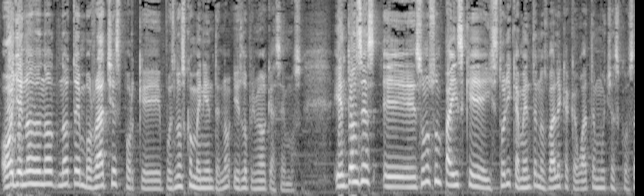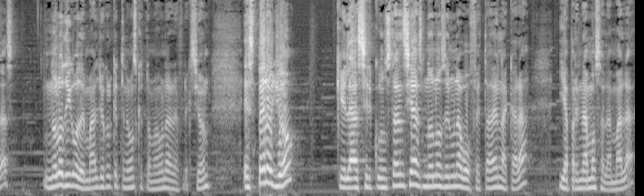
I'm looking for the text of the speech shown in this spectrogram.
Oye, no, no, no te emborraches porque pues no es conveniente, ¿no? Y es lo primero que hacemos. Y entonces, eh, somos un país que históricamente nos vale cacahuate muchas cosas. No lo digo de mal, yo creo que tenemos que tomar una reflexión. Espero yo que las circunstancias no nos den una bofetada en la cara y aprendamos a la mala.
